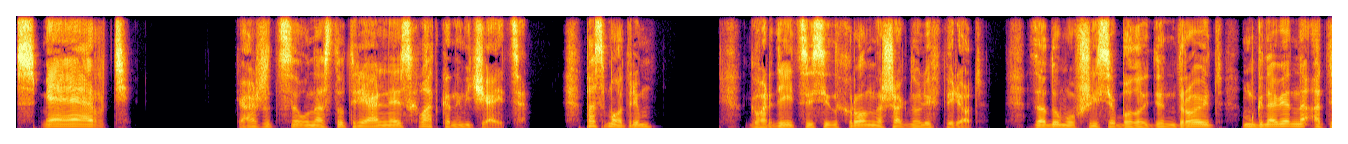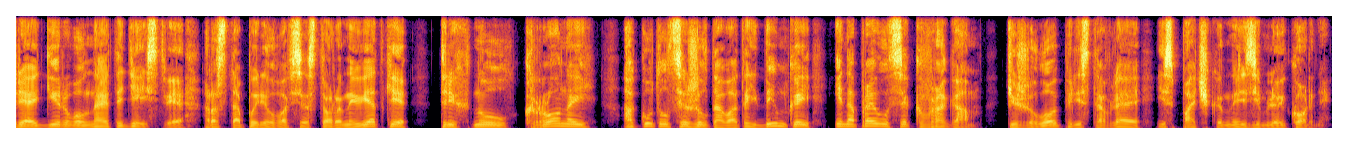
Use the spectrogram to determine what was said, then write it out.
«Смерть!» Кажется, у нас тут реальная схватка намечается. Посмотрим. Гвардейцы синхронно шагнули вперед. Задумавшийся было дендроид мгновенно отреагировал на это действие, растопырил во все стороны ветки, тряхнул кроной, окутался желтоватой дымкой и направился к врагам, тяжело переставляя испачканные землей корни.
